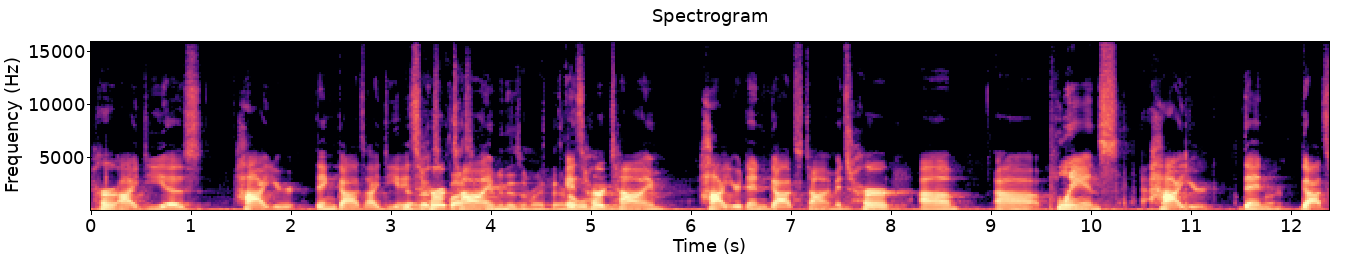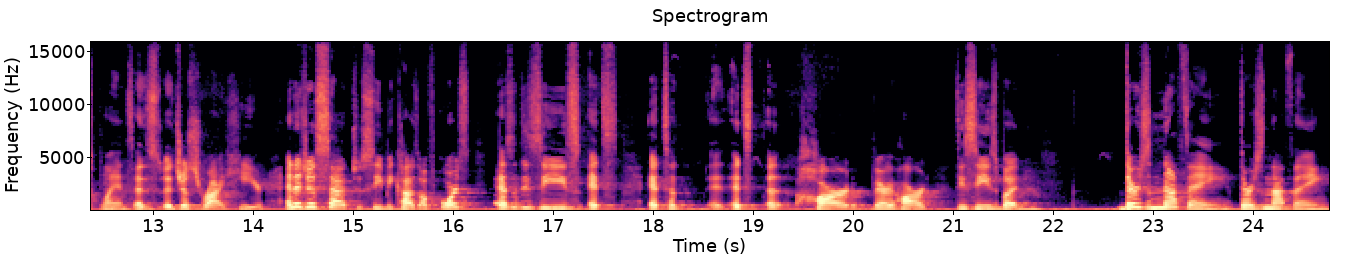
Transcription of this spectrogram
her ideas higher than God's idea. Yeah, it's that's her classic time. humanism right there. It's her time higher than God's time. It's her um, uh, plans higher than Right. God's plans. It's, it's just right here, and it's just sad to see because, of course, as a disease, it's it's a it's a hard, very hard disease. But mm-hmm. there's nothing. There's nothing.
